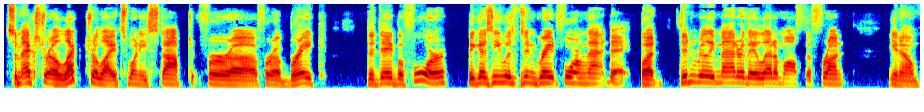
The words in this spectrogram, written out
some extra electrolytes when he stopped for uh, for a break the day before because he was in great form that day. But didn't really matter. They let him off the front. You know,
